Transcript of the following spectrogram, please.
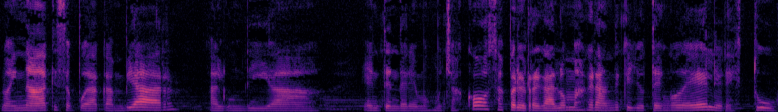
no hay nada que se pueda cambiar, algún día entenderemos muchas cosas, pero el regalo más grande que yo tengo de él eres tú.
